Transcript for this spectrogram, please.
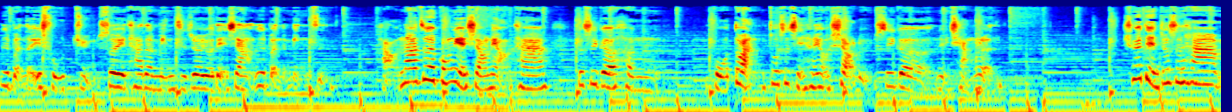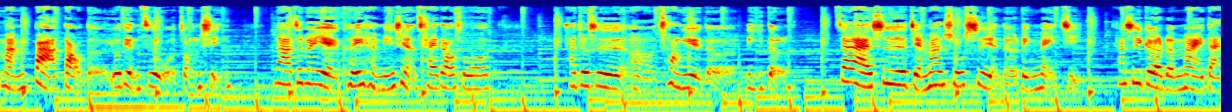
日本的一出剧，所以她的名字就有点像日本的名字。好，那这个宫野小鸟，她就是一个很果断、做事情很有效率，是一个女强人。缺点就是她蛮霸道的，有点自我中心。那这边也可以很明显的猜到，说他就是呃创业的 leader。再来是简曼书饰演的林美纪，她是一个人脉担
